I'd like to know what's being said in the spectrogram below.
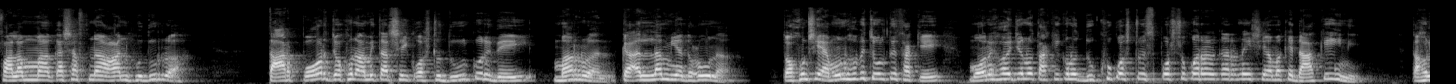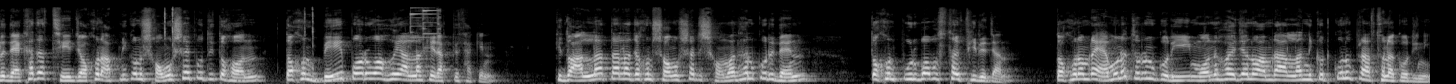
ফালাম্মা কাশাফনা আন হুদুররা তারপর যখন আমি তার সেই কষ্ট দূর করে দেই, মাররান কা আল্লাহ মিয়া দৌনা তখন সে এমনভাবে চলতে থাকে, মনে হয় যেন তাকে কোনো দুঃখ কষ্ট স্পর্শ করার কারণে সে আমাকে ডাকেইনি। তাহলে দেখা যাচ্ছে যখন আপনি কোনো সমস্যায় পতিত হন, তখন বেপরোয়া হয়ে আল্লাহকে ডাকতে থাকেন। কিন্তু আল্লাহ তালা যখন সমস্যাটি সমাধান করে দেন, তখন পূর্বাবস্থায় ফিরে যান। তখন আমরা এমন আচরণ করি, মনে হয় যেন আমরা আল্লাহর নিকট কোনো প্রার্থনা করিনি।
